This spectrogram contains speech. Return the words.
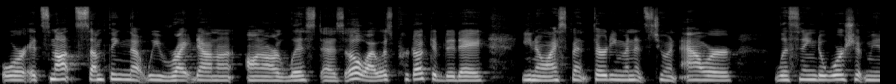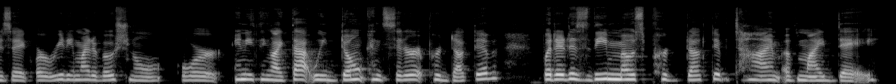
or it's not something that we write down on, on our list as oh i was productive today. You know i spent 30 minutes to an hour listening to worship music or reading my devotional or anything like that. We don't consider it productive but it is the most productive time of my day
